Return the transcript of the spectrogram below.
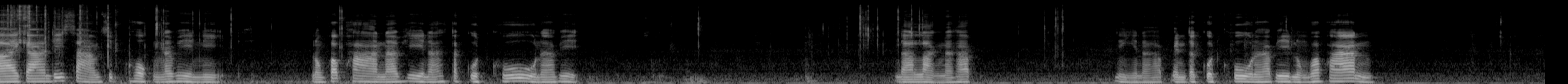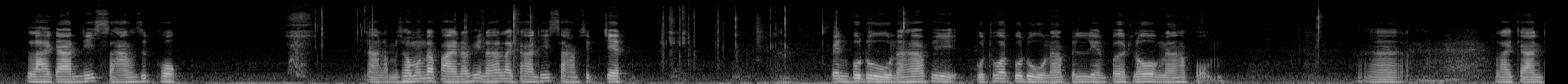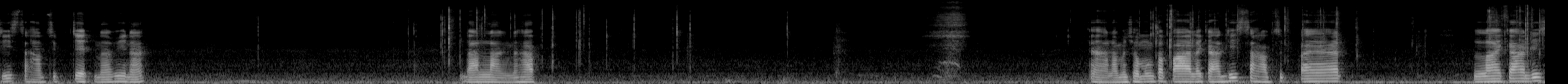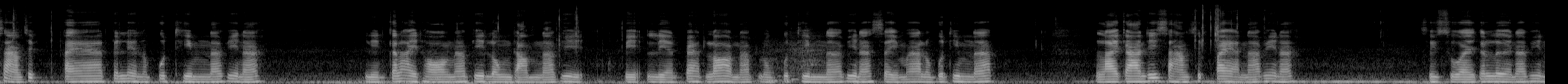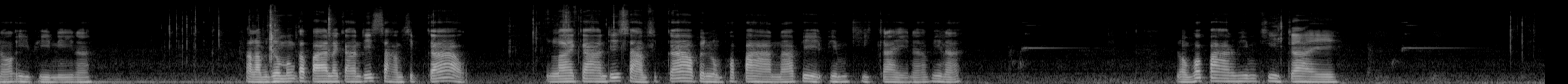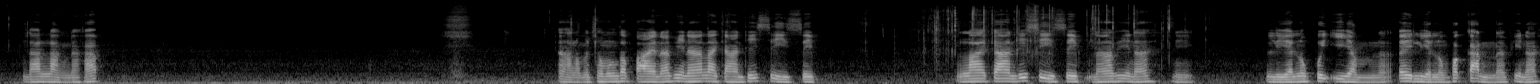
รายการที่สามสิบหกนะพี่นี่หลวงพ่อพานนะพี่นะ ตะกุดคู่นะพี่ ด้านหลังนะครับ นี่นะครับ เป็นตะกุดคู่นะครับพี่หลวงพ่อพาน รายการที่สามสิบหกอ่าเรามาชมมันต่อไปนะพี่นะ รายการที่สามสิบเจ็ดเป็นปูดูนะครับพี่ปูทวดปูดูนะ เป็นเหรียญเปิดโลกนะครับผม อ่า รายการที่สามสิบเจ็ดนะพี่นะ ด้านหลังนะครับอ่าเรามาชมวงต่อไปรายการที่38 รายการที่ 38 เป็นเหรียญหลวงปู่ทิมนะพี่นะ เหรียญกระไหลทองนะพี่ลงดำนะพี่เปลี่ยนเหรียญ8รอบนะครับหลวงปู่ทิมนะพี่นะเซมาหลวงปู่ทิมนะครับ รายการที่ 38 นะพี่นะ สวยๆกันเลยนะพี่เนาะ EP นี้นะอะเรามาชมวงต่อไปรายการที่ 39 รายการที่ 39 เป็นหลวงพ่อปานนะพี่พิมพ์ขี่ไก่นะพี่นะ หลวงพ่อปานพิมพ์ขี่ไก่ ด้านหลังนะครับ อ่าเรามาชมวงต่อไปนะพี่นะ รายการที่ 40 รายการที่ 40 นะพี่นะ นี่เหรียญหลวงปู่เอี่ยมนะ เอ้ยเหรียญหลวงพ่อกันนะพี่นะ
